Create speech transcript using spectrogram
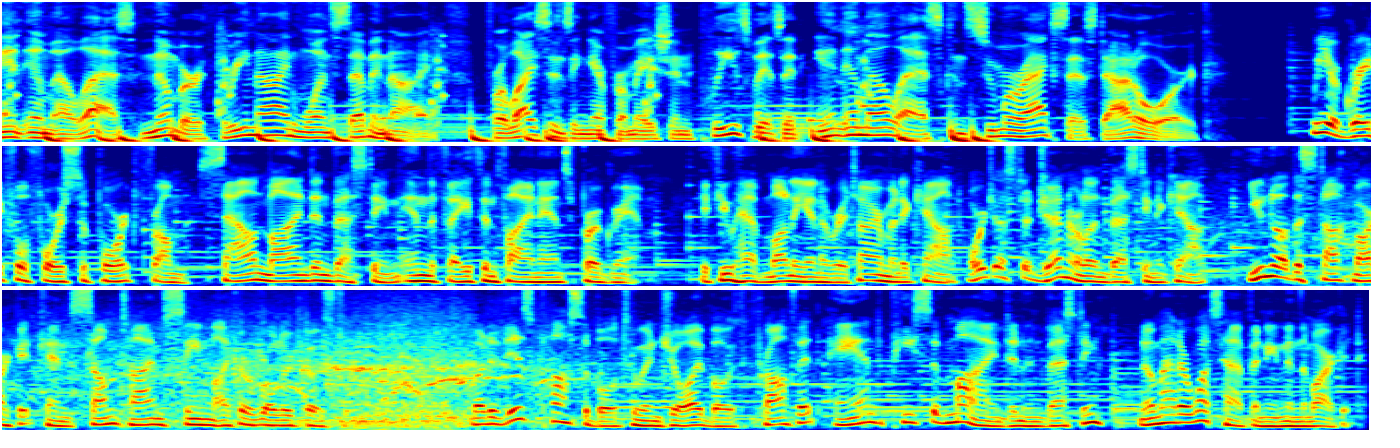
NMLS number 39179. For licensing information, please visit nmlsconsumeraccess.org. We are grateful for support from Sound Mind Investing in the Faith and Finance program. If you have money in a retirement account or just a general investing account, you know the stock market can sometimes seem like a roller coaster. But it is possible to enjoy both profit and peace of mind in investing, no matter what's happening in the market.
